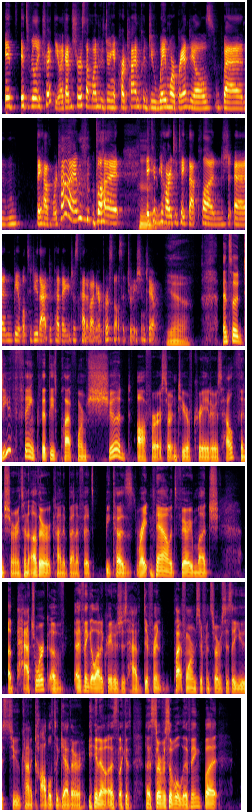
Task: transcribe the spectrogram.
it's it's really tricky. Like I'm sure someone who's doing it part time could do way more brand deals when they have more time, but hmm. it can be hard to take that plunge and be able to do that depending just kind of on your personal situation too. Yeah. And so, do you think that these platforms should offer a certain tier of creators health insurance and other kind of benefits? Because right now it's very much a patchwork of. I think a lot of creators just have different platforms, different services they use to kind of cobble together, you know, as like a, a serviceable living. But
